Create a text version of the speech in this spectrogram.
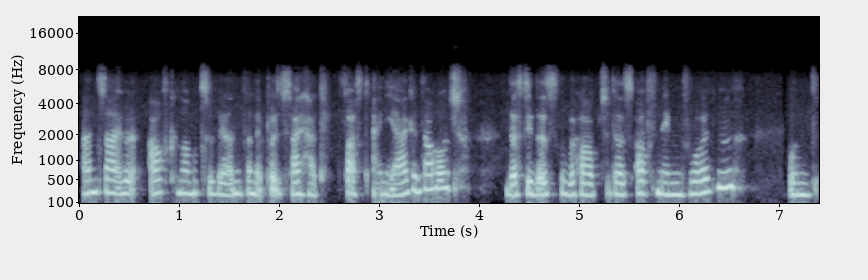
Anzeige aufgenommen zu werden von der Polizei, hat fast ein Jahr gedauert, dass die das überhaupt das aufnehmen wollten. Und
